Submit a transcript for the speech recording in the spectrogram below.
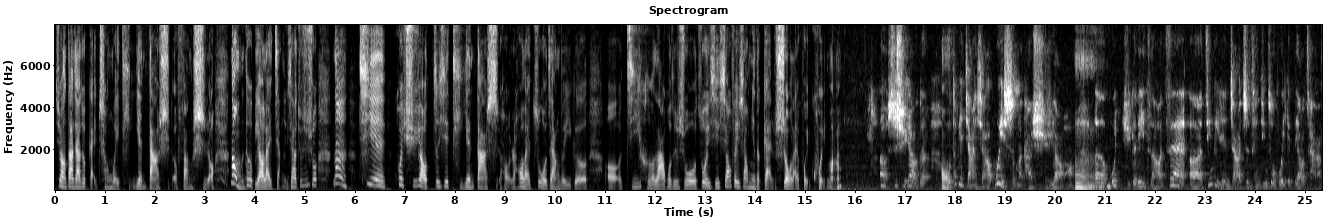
希望大家就改称为体验大使的方式哦。那我们特别要来讲一下，就是说，那企业会需要这些体验大使哈，然后来做这样的一个呃集合啦，或者是说做一些消费上面的感受来回馈吗？嗯，是需要的。我特别讲一下为什么他需要哈。嗯，呃，我举个例子哈，在呃《经理人》杂志曾经做过一个调查。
